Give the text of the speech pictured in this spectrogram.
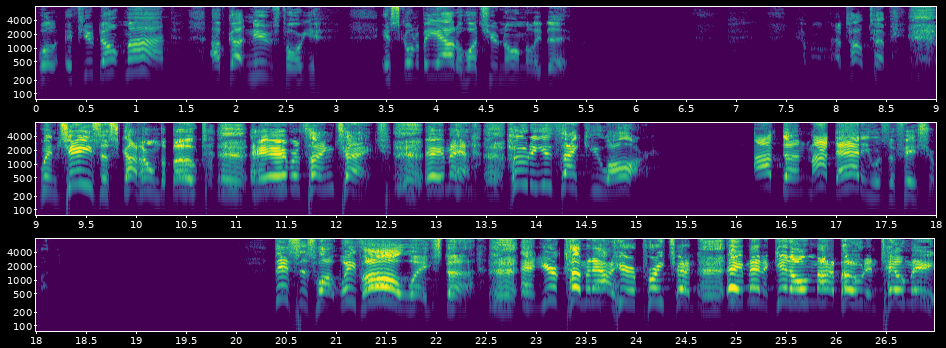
Well, if you don't mind, I've got news for you. It's going to be out of what you normally do. Come on now, talk to me. When Jesus got on the boat, everything changed. Amen. Who do you think you are? I've done, my daddy was a fisherman. This is what we've always done. And you're coming out here preaching, amen, and get on my boat and tell me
